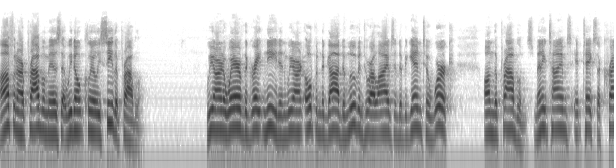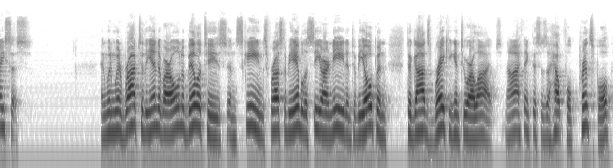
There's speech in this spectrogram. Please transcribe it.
Often our problem is that we don't clearly see the problem. We aren't aware of the great need, and we aren't open to God to move into our lives and to begin to work on the problems. Many times it takes a crisis. And when we're brought to the end of our own abilities and schemes for us to be able to see our need and to be open to God's breaking into our lives. Now, I think this is a helpful principle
